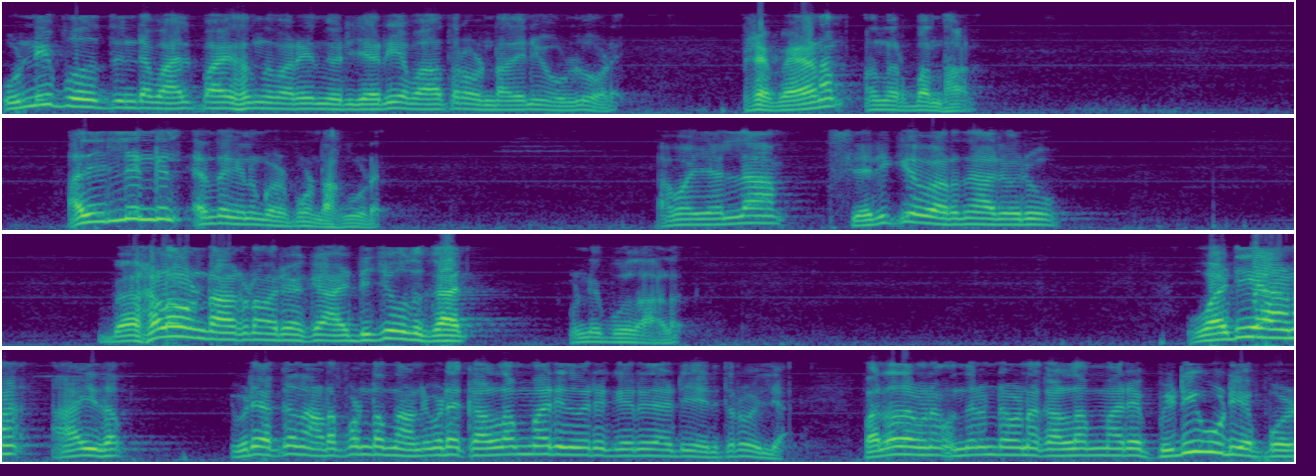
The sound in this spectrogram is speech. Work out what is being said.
ഉണ്ണിപൂതത്തിന്റെ പാൽപ്പായസം എന്ന് പറയുന്ന ഒരു ചെറിയ പാത്രം ഉണ്ട് അതിനേ ഉള്ളൂ അവിടെ. പക്ഷേ വേണം അത് നിർബന്ധമാണ്. അതില്ലെങ്കിൽ എന്തെങ്കിലും കുഴപ്പമുണ്ടാകും കൂടെ അപ്പോൾ എല്ലാം ശരിക്കും പറഞ്ഞാൽ ഒരു ബഹളം ഉണ്ടാക്കണവരെയൊക്കെ അടിച്ചു ഒതുക്കാൻ ഉണ്ണിപ്പൂത ആൾ. വടിയാണ് ആയുധം. ഇവിടെയൊക്കെ നടപ്പുണ്ടെന്നാണ്. ഇവിടെ കള്ളന്മാർ ഇതുവരെ കയറിയതായിട്ട് ചരിത്രമില്ല പലതവണ ഒന്ന് രണ്ട് തവണ കള്ളന്മാരെ പിടികൂടിയപ്പോൾ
